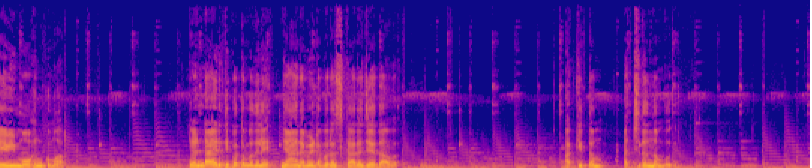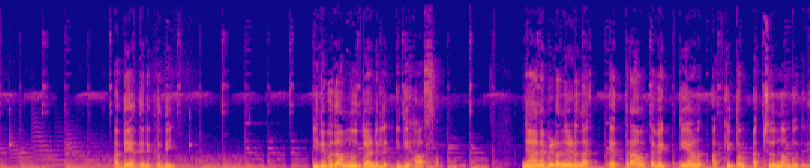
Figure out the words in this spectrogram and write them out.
K V Mohankumar. രണ്ടായിരത്തി പത്തൊമ്പതിലെ ജ്ഞാനപീഠ പുരസ്കാര ജേതാവ്. അക്കിത്തം അച്യുതൻ നമ്പൂതിരി. അദ്ദേഹത്തിന്റെ കൃതി ഇരുപതാം നൂറ്റാണ്ടിലെ ഇതിഹാസം. ജ്ഞാനപീഠം നേടുന്ന എത്രാമത്തെ വ്യക്തിയാണ് അക്കിത്തം അച്യുതൻ നമ്പൂതിരി?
